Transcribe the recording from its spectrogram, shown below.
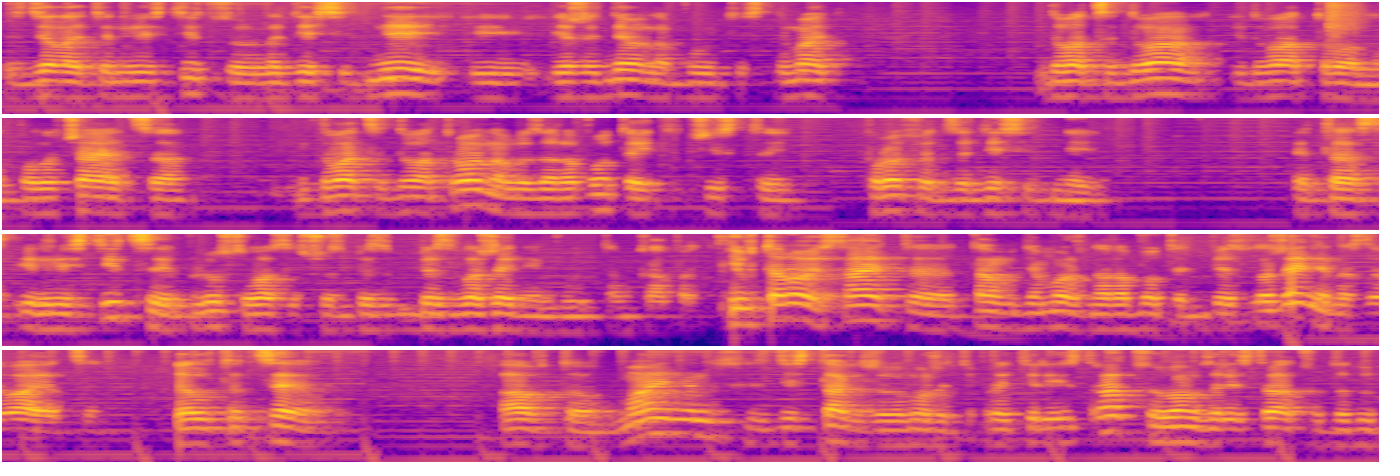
сделать инвестицию на 10 дней и ежедневно будете снимать 22,2 трона. Получается 22 трона вы заработаете чистый профит за 10 дней. Это инвестиции, плюс у вас еще без, без вложений будет там капать. И второй сайт, э, там где можно работать без вложений, называется LTC Auto Mining. Здесь также вы можете пройти регистрацию, вам за регистрацию дадут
